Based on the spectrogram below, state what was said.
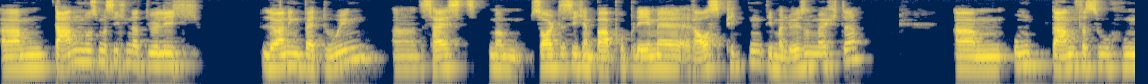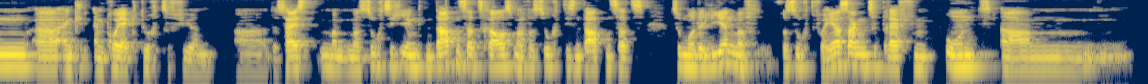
Ähm, dann muss man sich natürlich Learning by Doing. Äh, das heißt, man sollte sich ein paar Probleme rauspicken, die man lösen möchte, ähm, und dann versuchen, äh, ein, Projekt durchzuführen. Äh, das heißt, man, man, sucht sich irgendeinen Datensatz raus, man versucht diesen Datensatz zu modellieren, man versucht Vorhersagen zu treffen und ähm,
